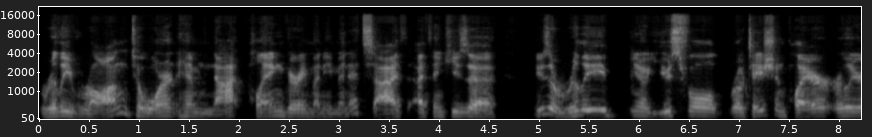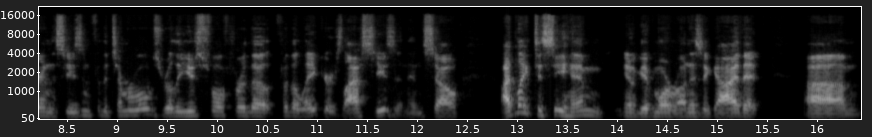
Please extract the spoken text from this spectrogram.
really wrong to warrant him not playing very many minutes. I I think he's a he's a really you know useful rotation player earlier in the season for the Timberwolves, really useful for the for the Lakers last season, and so I'd like to see him you know give more run as a guy that um,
